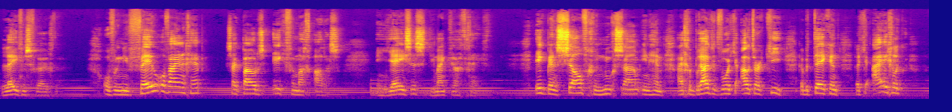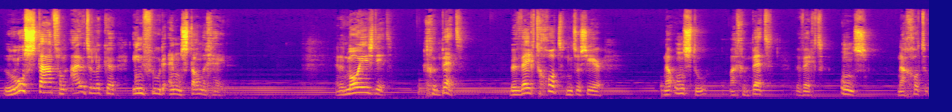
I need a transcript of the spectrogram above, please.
levensvreugde. Of ik nu veel of weinig heb, zei Paulus, ik vermag alles. In Jezus die mijn kracht geeft. Ik ben zelf genoegzaam in Hem. Hij gebruikt het woordje autarkie. Dat betekent dat je eigenlijk losstaat van uiterlijke invloeden en omstandigheden. En het mooie is dit: gebed beweegt God niet zozeer naar ons toe, maar gebed beweegt ons naar God toe.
